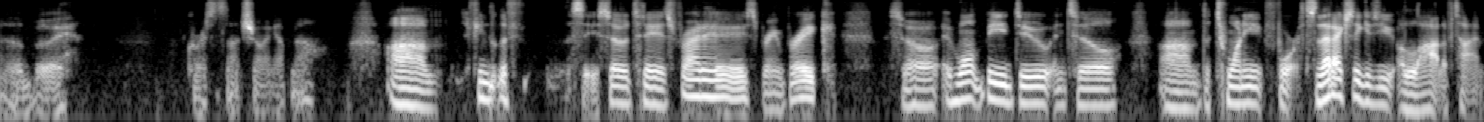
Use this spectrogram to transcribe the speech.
Oh boy. Of course, it's not showing up now. Um, if you if, let's see, so today is Friday, spring break. So it won't be due until um, the 24th. So that actually gives you a lot of time,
